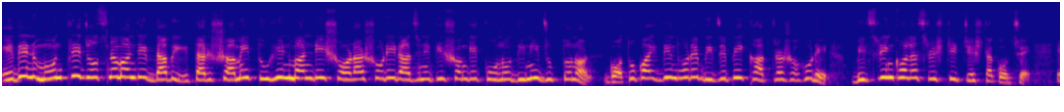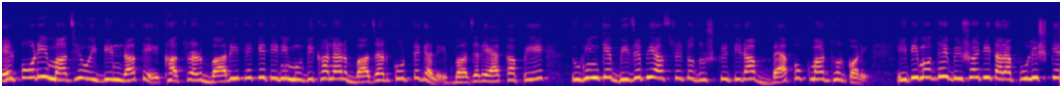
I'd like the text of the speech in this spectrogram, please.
এদিন মন্ত্রী জ্যোৎস্না মান্ডির দাবি, তার স্বামী তুহিন মান্ডি সরাসরি রাজনীতির সঙ্গে কোনো দিনই যুক্ত নন। গত কয়েকদিন ধরে বিজেপি খাতড়া শহরে বিশৃঙ্খলা সৃষ্টির চেষ্টা করছে। এরপরই মাঝে ওই দিন রাতে খাতড়ার বাড়ি থেকে তিনি মুদিখানার বাজার করতে গেলে বাজারে একা পেয়ে তুহিনকে বিজেপি আশ্রিত দুষ্কৃতীরা ব্যাপক মারধর করে। ইতিমধ্যে বিষয়টি তারা পুলিশকে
